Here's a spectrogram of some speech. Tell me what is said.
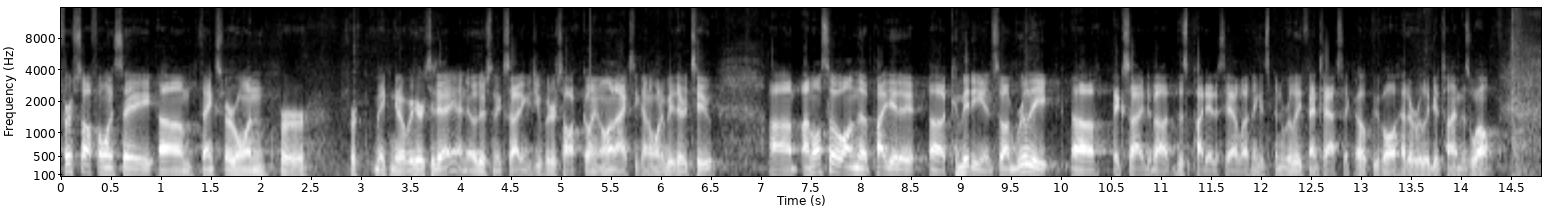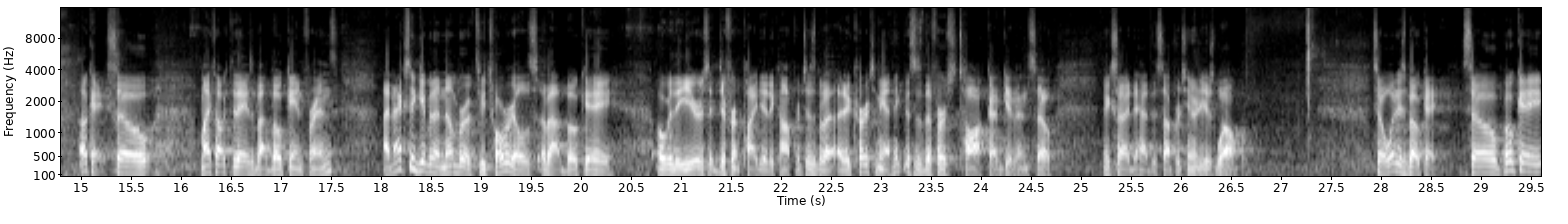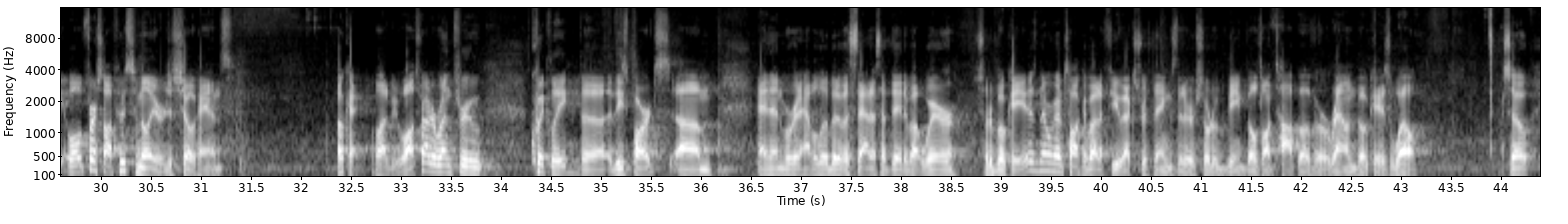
First off, I want to say um, thanks for everyone for, for making it over here today. I know there's an exciting Jupyter talk going on. I actually kind of want to be there too. Um, I'm also on the PyData uh, committee, and so I'm really uh, excited about this PyData Seattle. I think it's been really fantastic. I hope you've all had a really good time as well. Okay, so my talk today is about Bokeh and Friends. I've actually given a number of tutorials about Bokeh over the years at different PyData conferences, but it occurred to me I think this is the first talk I've given, so I'm excited to have this opportunity as well. So what is bokeh? So bokeh, well, first off, who's familiar? Just show of hands. Okay, a lot of you. Well, I'll try to run through quickly the, these parts. Um, and then we're going to have a little bit of a status update about where sort of bokeh is. And then we're going to talk about a few extra things that are sort of being built on top of or around bokeh as well. So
